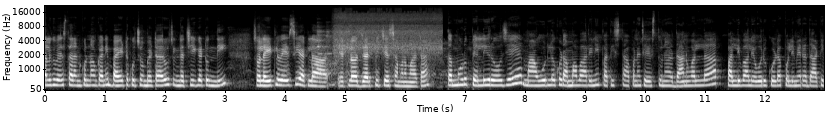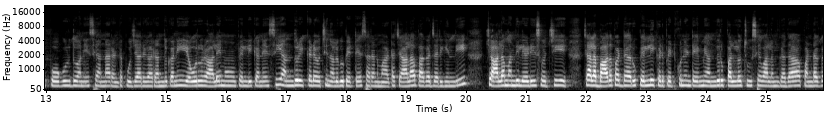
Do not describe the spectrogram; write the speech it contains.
నలుగు వేస్తారనుకున్నాం కానీ బయట కూర్చోబెట్టారు. ఇంకా చీకటి ఉంది. సో లైట్లు వేసి అట్లా ఎట్లా జరిపించేసామన్నమాట తమ్ముడు పెళ్ళి రోజే మా ఊర్లో కూడా అమ్మవారిని ప్రతిష్టాపన చేస్తున్నారు. దానివల్ల పల్లి వాళ్ళు ఎవరు కూడా పొలిమేర దాటి పోకూడదు అనేసి అన్నారంట పూజారి గారు. అందుకని ఎవరు రాలేము పెళ్ళికి అనేసి అందరూ ఇక్కడే వచ్చి నలుగు పెట్టేశారనమాట చాలా బాగా జరిగింది. చాలా మంది లేడీస్ వచ్చి చాలా బాధపడ్డారు. పెళ్ళి ఇక్కడ పెట్టుకుని ఏమి అందరూ పల్లో చూసేవాళ్ళం కదా. పండగ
